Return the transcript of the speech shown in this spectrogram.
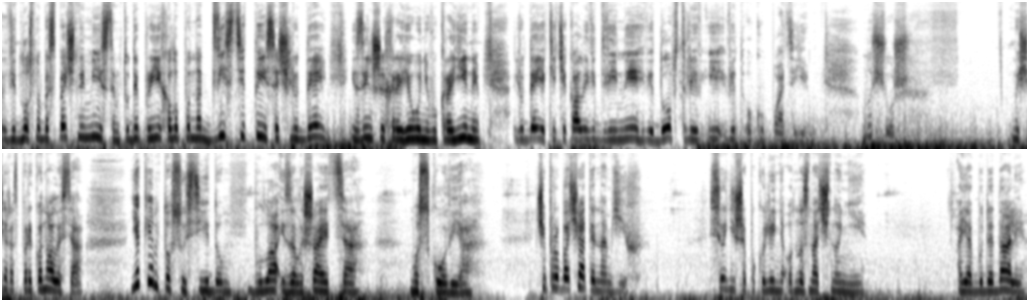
відносно безпечним місцем. Туди приїхало понад 200 тисяч людей із інших регіонів України, людей, які тікали від війни, від обстрілів і від окупації. Ну що ж, ми ще раз переконалися, яким то сусідом була і залишається Московія? Чи пробачати нам їх? Сьогоднішнє покоління однозначно ні. А як буде далі,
